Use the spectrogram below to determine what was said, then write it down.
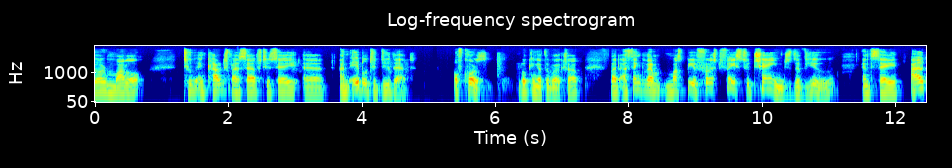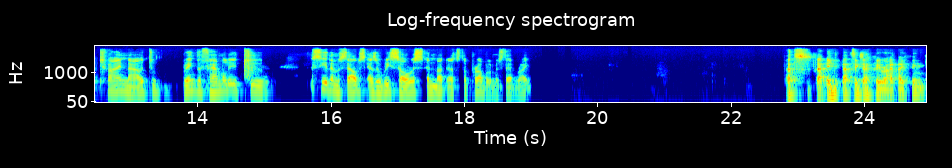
your model to encourage myself to say uh, I'm able to do that. Of course, looking at the workshop, but I think there must be a first phase to change the view and say I'll try now to bring the family to see themselves as a resource and not as the problem. Is that right? That's that, that's exactly right. I think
